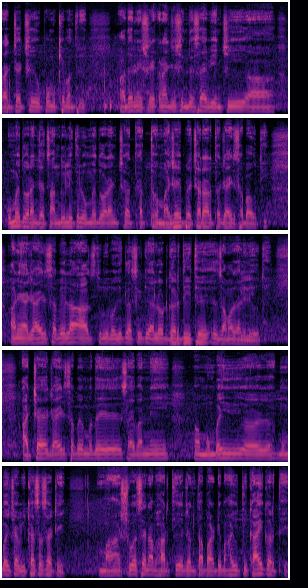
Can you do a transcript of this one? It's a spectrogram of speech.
राज्याचे उपमुख्यमंत्री आदरणीय श्री एकनाथजी शिंदेसाहेब यांची उमेदवारांच्या चांदोलीतील उमेदवारांच्या त्यात माझ्याही प्रचारार्थ जाहीर सभा होती. आणि या जाहीर सभेला आज तुम्ही बघितलं असेल की अलोट गर्दी इथे जमा झालेली होती. आजच्या या जाहीर सभेमध्ये साहेबांनी मुंबई मुंबईच्या विकासासाठी महा शिवसेना भारतीय जनता पार्टी महायुती काय करते?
